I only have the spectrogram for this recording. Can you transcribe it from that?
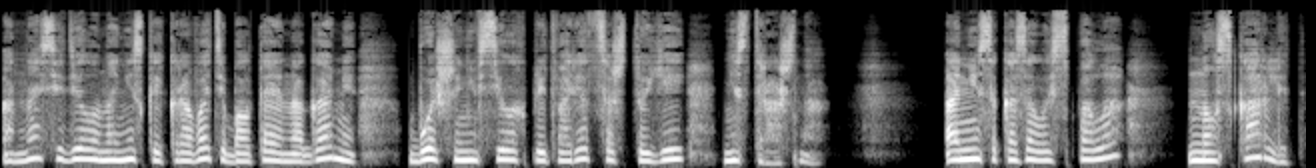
Она сидела на низкой кровати, болтая ногами, больше не в силах притворяться, что ей не страшно. Аниса, казалось, спала, но Скарлетт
